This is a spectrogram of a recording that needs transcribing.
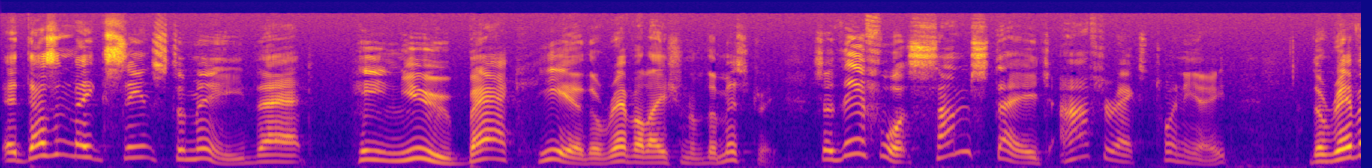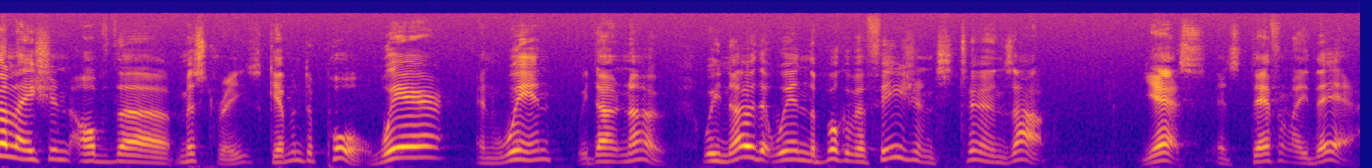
It doesn't make sense to me that he knew back here the revelation of the mystery. So, therefore, at some stage after Acts 28, the revelation of the mysteries given to Paul. Where and when, we don't know. We know that when the book of Ephesians turns up, yes, it's definitely there.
